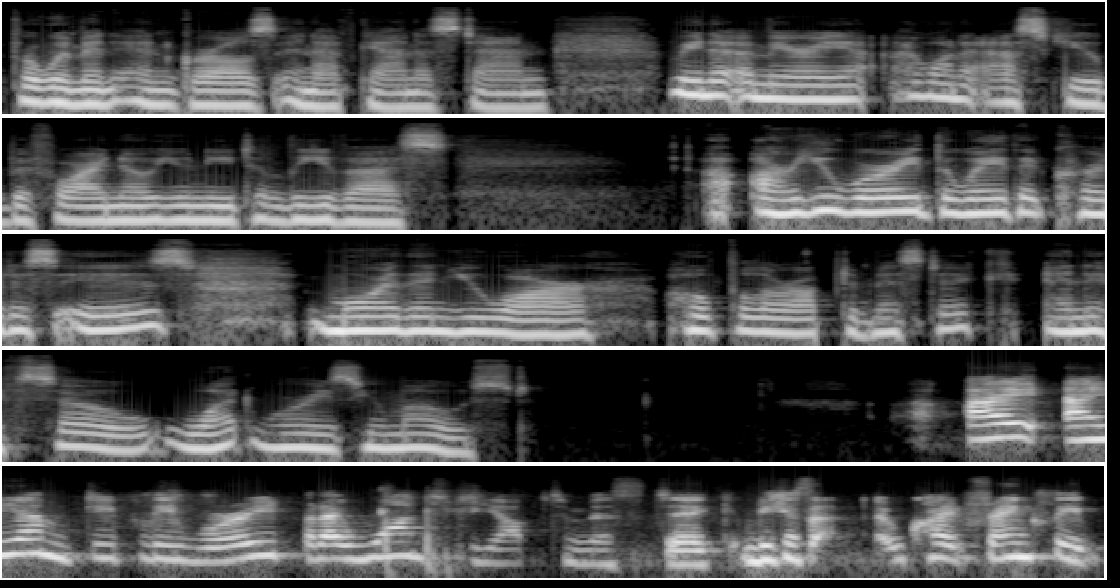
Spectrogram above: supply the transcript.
for women and girls in Afghanistan. Rina Amiri, I want to ask you before I know you need to leave us are you worried the way that Curtis is more than you are hopeful or optimistic? And if so, what worries you most? I, I am deeply worried, but I want to be optimistic because, quite frankly,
